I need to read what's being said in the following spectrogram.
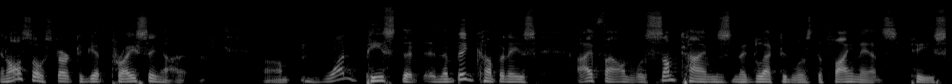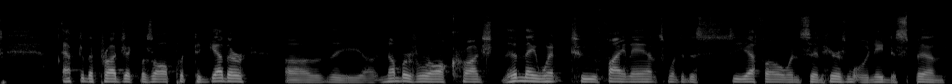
and also start to get pricing on it. Um, one piece that in the big companies i found was sometimes neglected was the finance piece. After the project was all put together uh, the uh, numbers were all crunched then they went to finance went to the cfo and said here's what we need to spend.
